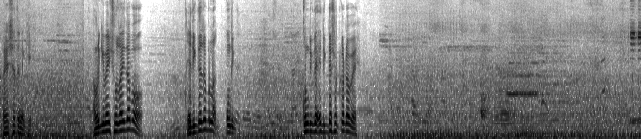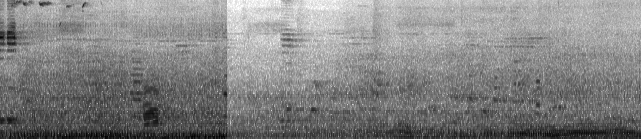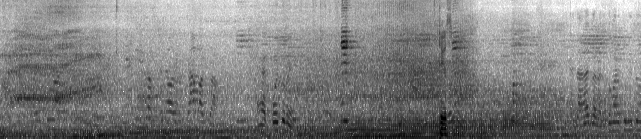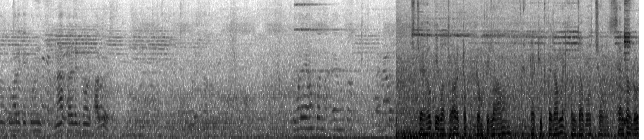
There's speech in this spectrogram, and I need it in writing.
ভাইয়ের সাথে নাকি? আমরা কি ভাই সোজাই যাব? এদিক দিয়ে যাব না? কোন দিক? কোন দিক দিয়ে এদিক দিয়ে শর্টকাট হবে? হ্যাঁ কই তুমি ঠিক আছে দাঁড়া করে রাখো। তোমার তুমি তো তোমার কি তুমি না চাইলে কি তোমার খাবে তোমার এখন তো এখন তো যাই হোক এইমাত্র আরেকটা প্রোগ্রাম পেলাম একটা ট্রিপ পেলাম এখন যাব হচ্ছে সেন্ট্রাল রোড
